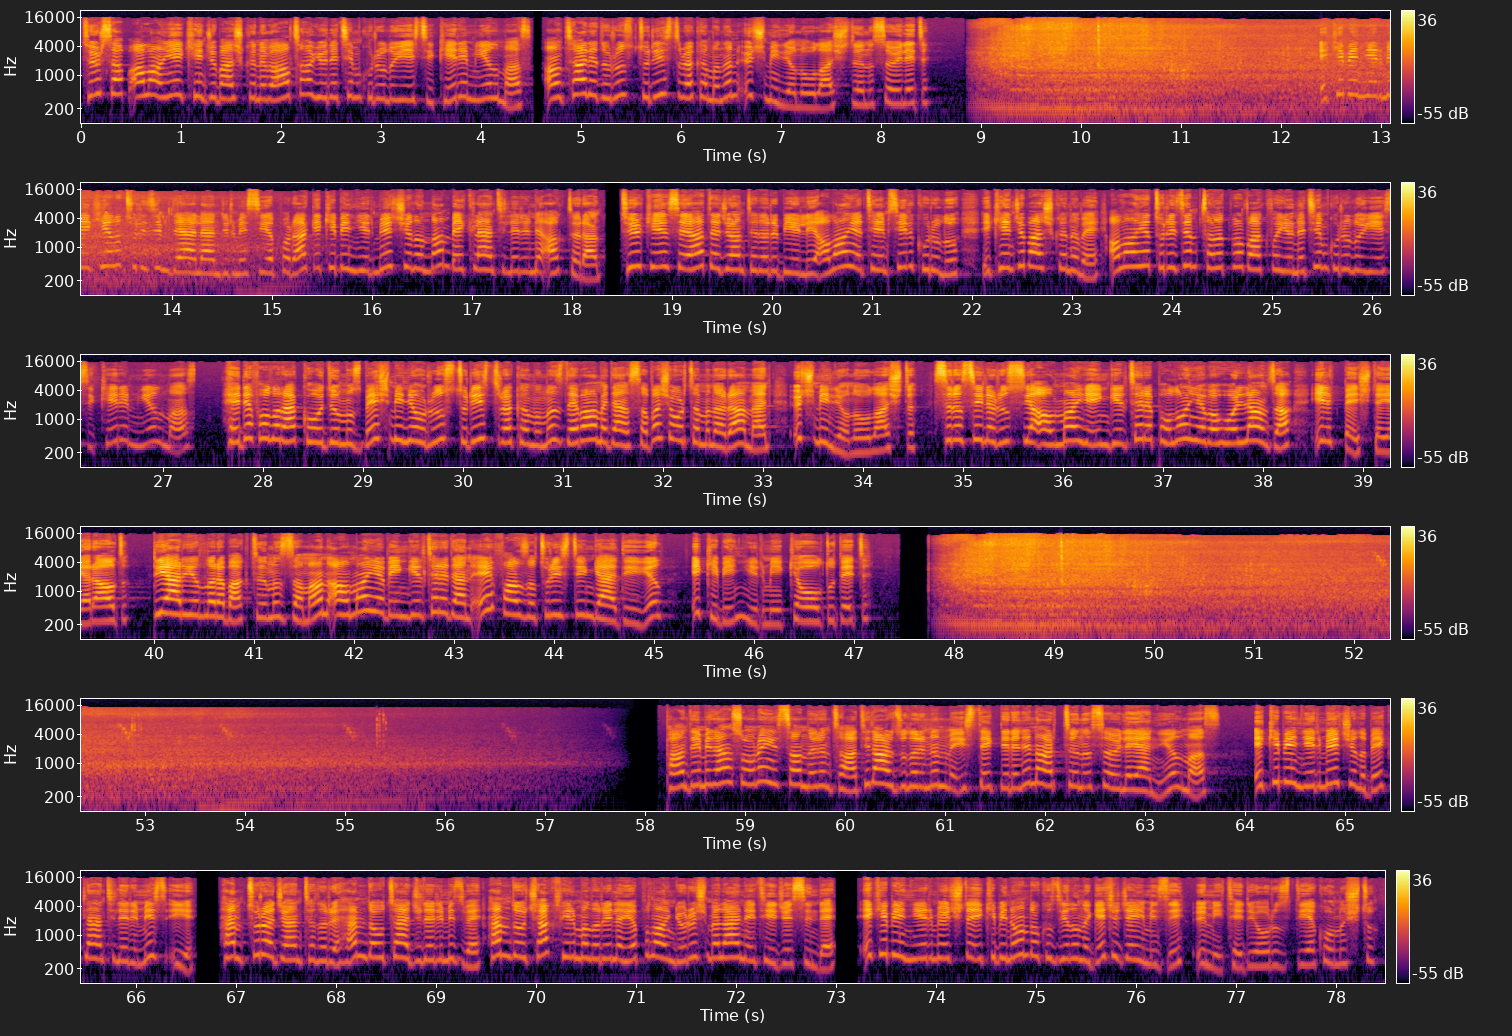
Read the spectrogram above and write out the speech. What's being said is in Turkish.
TÜRSAP Alanya 2. Başkanı ve Altay Yönetim Kurulu üyesi Kerim Yılmaz, Antalya'da Rus turist rakamının 3 milyona ulaştığını söyledi. 2022 yılı turizm değerlendirmesi yaparak 2023 yılından beklentilerini aktaran Türkiye Seyahat Ajantaları Birliği Alanya Temsil Kurulu 2. Başkanı ve Alanya Turizm Tanıtma Vakfı Yönetim Kurulu üyesi Kerim Yılmaz, Hedef olarak koyduğumuz 5 milyon Rus turist rakamımız devam eden savaş ortamına rağmen 3 milyona ulaştı. Sırasıyla Rusya, Almanya, İngiltere, Polonya ve Hollanda ilk 5'te yer aldı. Diğer yıllara baktığımız zaman Almanya ve İngiltere'den en fazla turistin geldiği yıl 2022 oldu dedi. Pandemiden sonra insanların tatil arzularının ve isteklerinin arttığını söyleyen Yılmaz, 2023 yılı beklentilerimiz iyi. Hem tur ajantaları hem de otelcilerimiz ve hem de uçak firmalarıyla yapılan görüşmeler neticesinde 2023'te 2019 yılını geçeceğimizi ümit ediyoruz diye konuştu.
